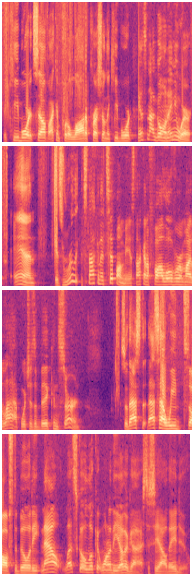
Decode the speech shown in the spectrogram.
The keyboard itself, I can put a lot of pressure on the keyboard. It's not going anywhere. And it's really, it's not going to tip on me. It's not going to fall over in my lap, which is a big concern. So that's, the, that's how we solve stability. Now let's go look at one of the other guys to see how they do.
